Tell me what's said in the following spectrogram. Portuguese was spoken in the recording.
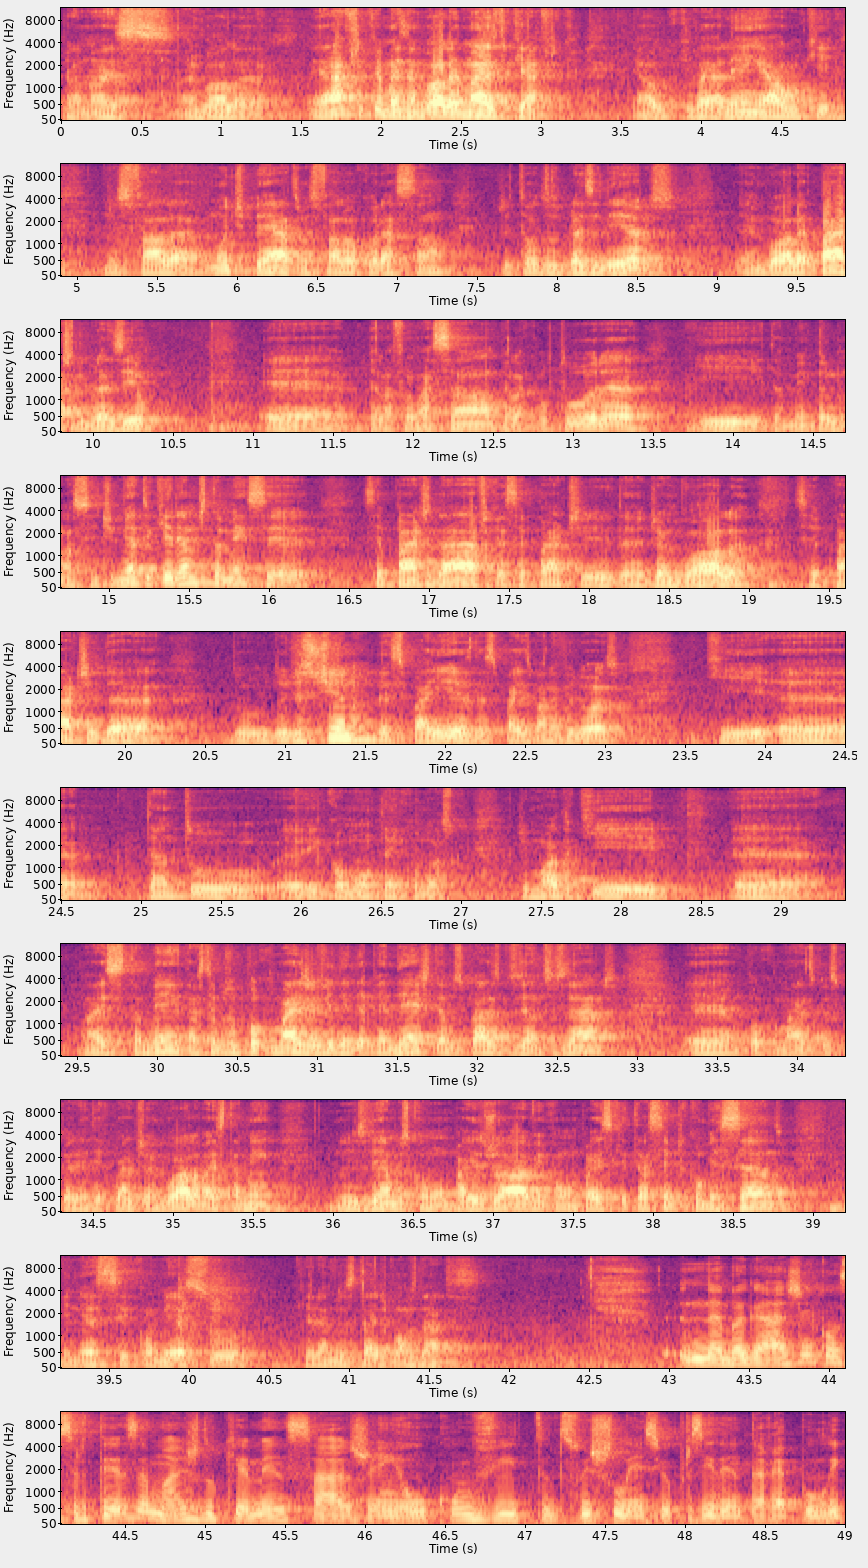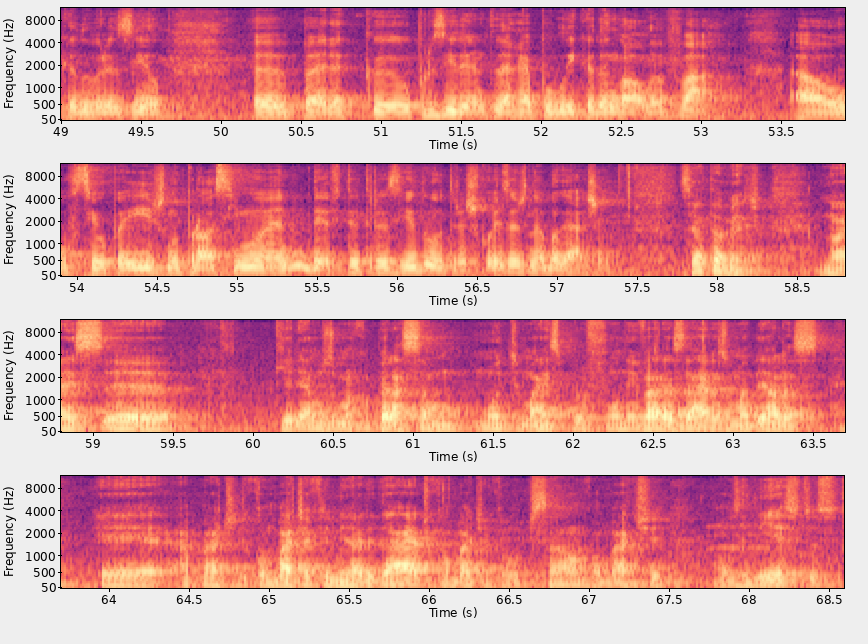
para nós Angola é África, mas Angola é mais do que África. É algo que vai além, é algo que nos fala muito perto, nos fala ao coração de todos os brasileiros. Angola é parte do Brasil, é, pela formação, pela cultura e também pelo nosso sentimento. E queremos também ser, ser parte da África, ser parte da, de Angola, ser parte da, do, do, destino desse país, desse país maravilhoso, que é, tanto é, em comum tem conosco. De modo que é, nós também nós temos um pouco mais de vida independente, temos quase 200 anos, é, um pouco mais que os 44 de Angola, mas também nos vemos como um país jovem, como um país que está sempre começando e nesse começo queremos estar de mãos dadas. Na bagagem, com certeza, mais do que a mensagem ou o convite de Sua Excelência, o Presidente da República do Brasil, eh, para que o Presidente da República de Angola vá ao seu país no próximo ano, deve ter trazido outras coisas na bagagem. Certamente. Nós uh, queremos uma cooperação muito mais profunda em várias áreas, uma delas é a parte de combate à criminalidade, combate à corrupção, combate aos ilícitos.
